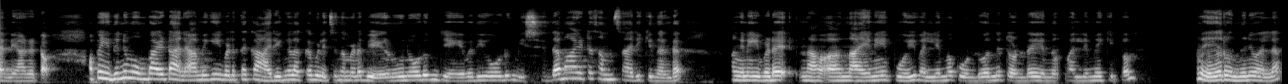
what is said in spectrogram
തന്നെയാണ് കേട്ടോ അപ്പൊ ഇതിനു മുമ്പായിട്ട് അനാമിക ഇവിടുത്തെ കാര്യങ്ങളൊക്കെ വിളിച്ച് നമ്മുടെ വേണുവിനോടും രേവതിയോടും വിശദമായിട്ട് സംസാരിക്കുന്നുണ്ട്. അങ്ങനെ ഇവിടെ നയനെ പോയി വല്യമ്മ കൊണ്ടുവന്നിട്ടുണ്ട് എന്നും വല്യമ്മയ്ക്ക് ഇപ്പം വേറൊന്നിനുമല്ല.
